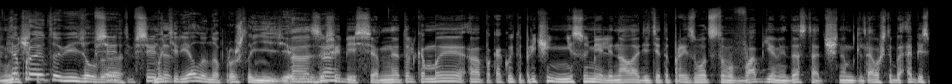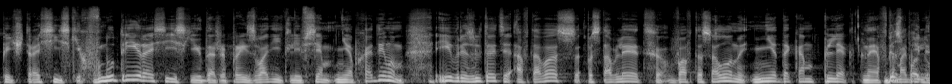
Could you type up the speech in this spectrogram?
Значит, Я про это видел, все да. Это, все Материалы это... на прошлой неделе. А, зашибись. Да? Только мы а, по какой-то причине не сумели наладить это производство в объеме достаточном для того, чтобы обеспечить российских, внутри российских даже производителей всем необходимым. И в результате АвтоВАЗ поставляет в автосалоны недокомплектные автомобили.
